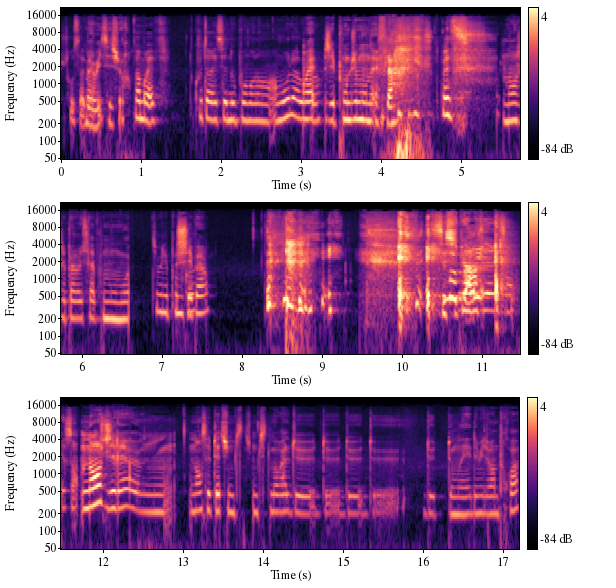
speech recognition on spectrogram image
Je trouve ça bien. Bah oui, c'est sûr. Enfin bref. Du coup, t'as réussi à nous pondre un, un mot là ou Ouais, j'ai pondu mon œuf là. Non, j'ai pas réussi à pondre mon mot. Tu voulais Je pondre sais quoi pas. c'est super intéressant. Non, je dirais. euh, non, c'est peut-être une petite, une petite morale de, de, de, de, de, de mon année 2023.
